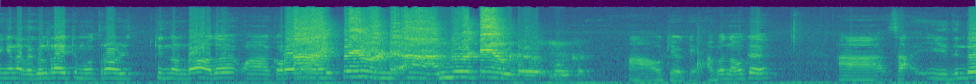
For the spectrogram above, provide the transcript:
ഇങ്ങനെ റെഗുലർ ആയിട്ട് മൂത്രം ഒഴിക്കുന്നുണ്ടോ അതോ ആ, കുറെ ആ ഓക്കെ ഓക്കെ. അപ്പൊ നമുക്ക് ഇതിന്റെ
